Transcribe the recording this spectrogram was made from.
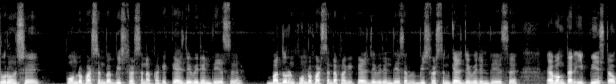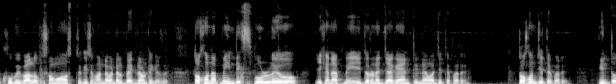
ধরুন সে পনেরো পার্সেন্ট বা বিশ পার্সেন্ট আপনাকে ক্যাশ ডিভিডেন্ড দিয়েছে, বা ধরুন পনেরো পার্সেন্ট আপনাকে ক্যাশ ডিভিডেন্ড দিয়েছে, বা বিশ পার্সেন্ট ক্যাশ ডিভিডেন্ড দিয়েছে, এবং তার ইপিএসটাও খুবই ভালো, সমস্ত কিছু ফান্ডামেন্টাল ব্যাকগ্রাউন্ড ঠিক আছে। তখন আপনি ইন্ডেক্স পড়লেও এখানে আপনি এই ধরনের জায়গায় এন্ট্রি নেওয়া যেতে পারে, তখন যেতে পারে। কিন্তু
